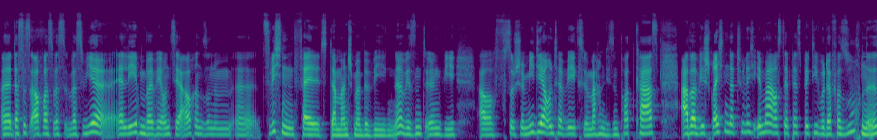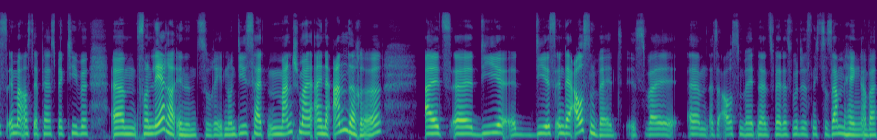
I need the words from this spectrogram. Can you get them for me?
Äh, das ist auch was, was, was wir erleben, weil wir uns ja auch in so einem äh, Zwischenfeld da manchmal bewegen. Ne? Wir sind irgendwie auf Social Media unterwegs, wir machen diesen Podcast, aber wir sprechen natürlich immer aus der Perspektive oder versuchen es immer aus der Perspektive ähm, von LehrerInnen zu reden. Und die ist halt manchmal eine andere als äh, die, die es in der Außenwelt ist, weil, ähm, also Außenwelt, ne, als wäre das, würde das nicht zusammenhängen, aber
